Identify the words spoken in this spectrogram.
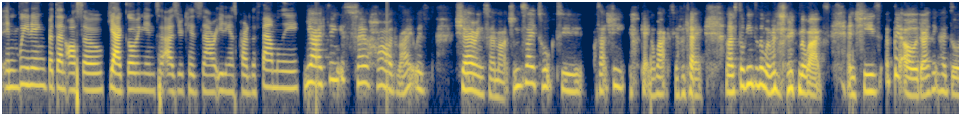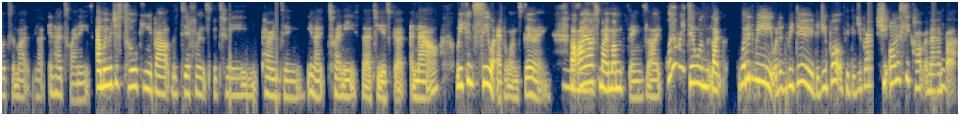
in weaning, but then also yeah, going into as your kids now are eating as part of the family. Yeah, I think it's so hard, right, with sharing so much. And so I talked to, I was actually getting a wax the other day, and I was talking to the woman doing the wax, and she's a bit older. I think her daughter might be like in her 20s. And we were just talking about the difference between parenting, you know, 20, 30 years ago and now. We can see what everyone's doing. Mm. Like I asked my mum things like, what did we do on, like, what did we eat? What did we do? Did you bottle feed? Did you break? She honestly can't remember.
